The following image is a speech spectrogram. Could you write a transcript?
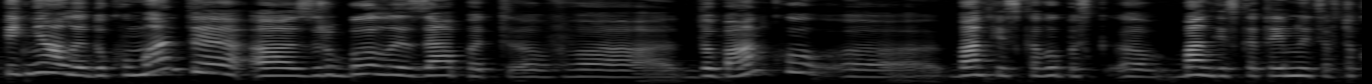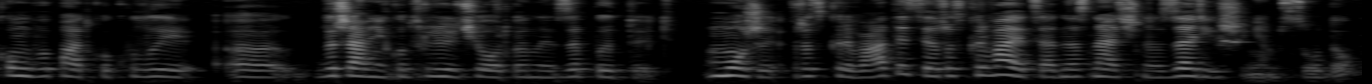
Підняли документи, зробили запит в, до банку. Е, Банківська, випуск, е, банківська таємниця в такому випадку, коли е, державні контролюючі органи запитують, може розкриватися. Розкривається однозначно за рішенням суду.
